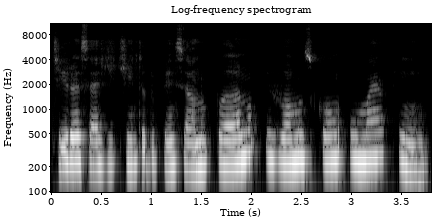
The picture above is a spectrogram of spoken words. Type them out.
Tiro o excesso de tinta do pincel no pano e vamos com o marfim.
